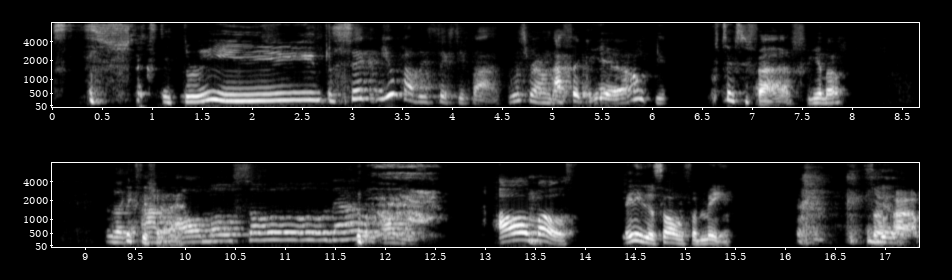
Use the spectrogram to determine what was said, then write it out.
sixty-three. Six, you probably 65. Let's round I up. think, yeah, I'm 65, you know. Like 65. I'm almost sold out. Almost. Almost. They need a song for me. So, um,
